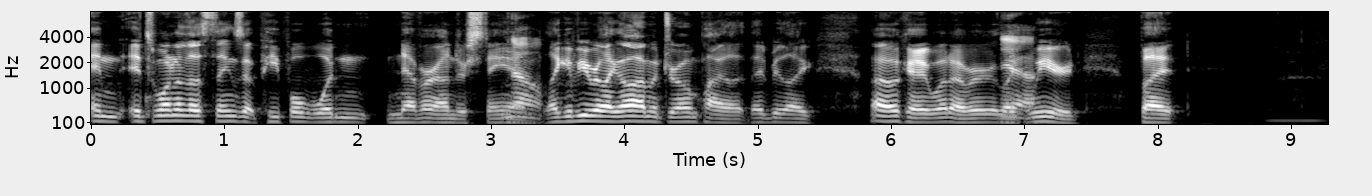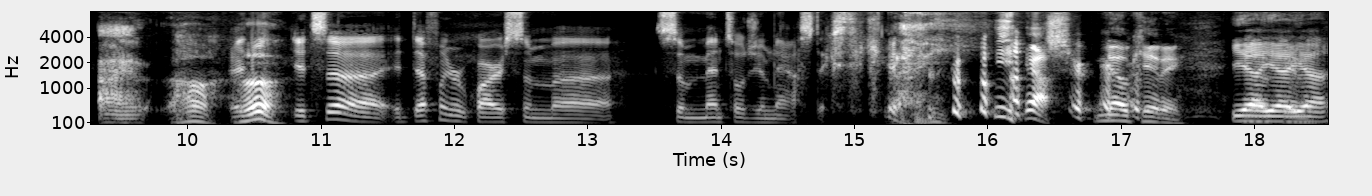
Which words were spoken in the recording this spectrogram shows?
and it's one of those things that people wouldn't never understand. No. Like if you were like, "Oh, I'm a drone pilot." They'd be like, "Oh, okay, whatever." Like Yeah. weird. But I oh, It. It's uh, it definitely requires some uh, some mental gymnastics to get. yeah. Sure. No kidding. Yeah, No yeah, yeah.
